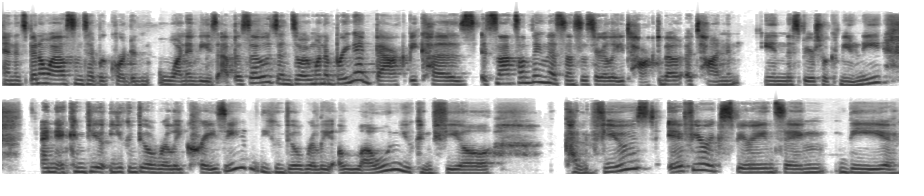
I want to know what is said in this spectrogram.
and it's been a while since I've recorded one of these episodes. And so I want to bring it back because it's not something that's necessarily talked about a ton in the spiritual community. And it can feel, you can feel really crazy. You can feel really alone. You can feel confused if you're experiencing the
